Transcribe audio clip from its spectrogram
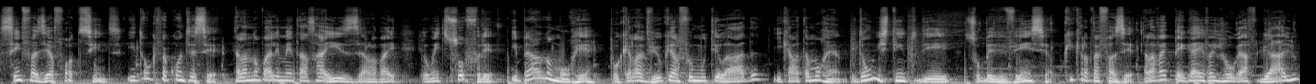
sem fazer a fotossíntese. Então, o que vai acontecer? Ela não vai alimentar as raízes, ela vai realmente sofrer. E para ela não morrer, porque ela viu que ela foi mutilada e que ela está morrendo. Então, o instinto de sobrevivência, o que, que ela vai fazer? Ela vai pegar e vai jogar galho,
